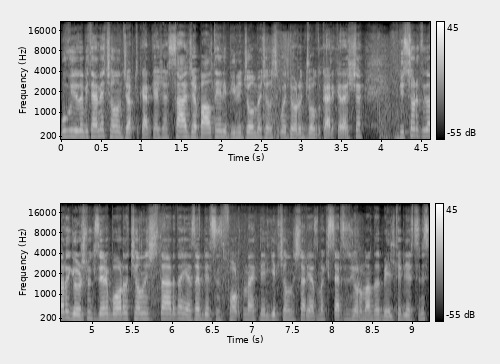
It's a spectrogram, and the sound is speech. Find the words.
Bu videoda bir tane challenge yaptık arkadaşlar. Sadece baltayla birinci olmaya çalıştık ve dördüncü olduk arkadaşlar. Bir sonraki videoda görüşmek üzere. Bu arada challenge'larda yazabilirsiniz. Fortnite ile ilgili challenge'lar yazmak isterseniz yorumlarda da belirtebilirsiniz.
